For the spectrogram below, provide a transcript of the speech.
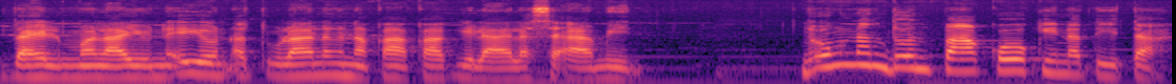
dahil malayo na iyon at wala nang nakakakilala sa amin. Noong nandoon pa ako kina tita,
